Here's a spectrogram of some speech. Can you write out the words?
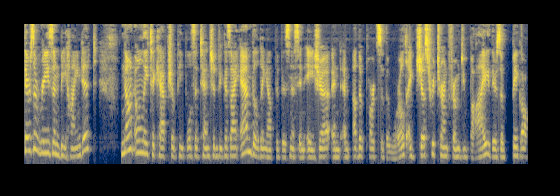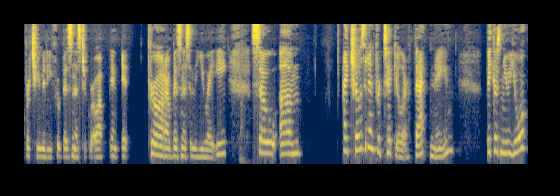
there's a reason behind it not only to capture people's attention because I am building out the business in Asia and, and other parts of the world. I just returned from Dubai. There's a big opportunity for business to grow up in it, grow out our business in the UAE. So, um, I chose it in particular, that name, because New York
